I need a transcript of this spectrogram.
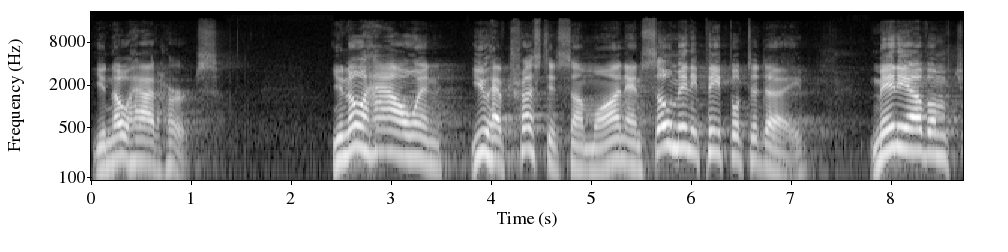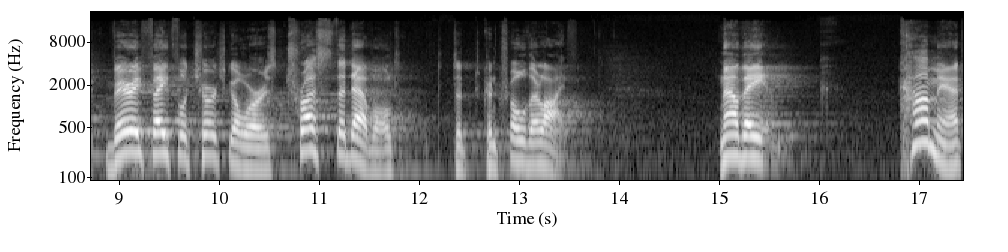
you know how it hurts. You know how when you have trusted someone, and so many people today Many of them, very faithful churchgoers, trust the devil to control their life. Now, they comment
